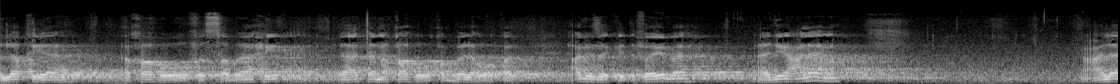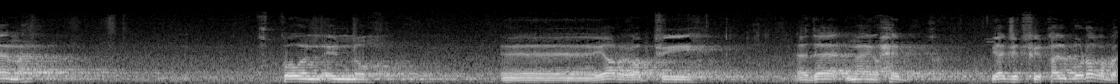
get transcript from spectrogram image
لقي أخاه في الصباح اعتنقه وقبله وقال حاجة زي كده. فيبقى هذه علامة. علامة كون إنه آه، يرغب في أداء ما يحب. يجد في قلبه رغبة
